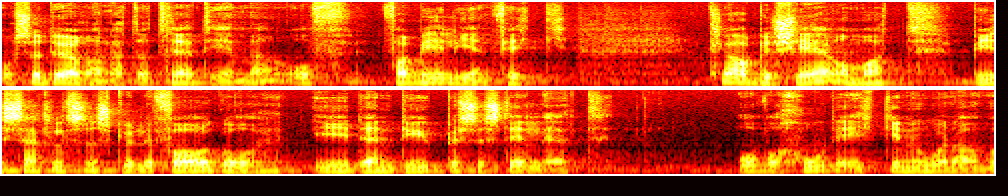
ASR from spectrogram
Og så dør han etter tre timer. Og familien fikk klar beskjed om at bisettelsen skulle foregå i den dypeste stillhet. Overhodet ikke noen av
